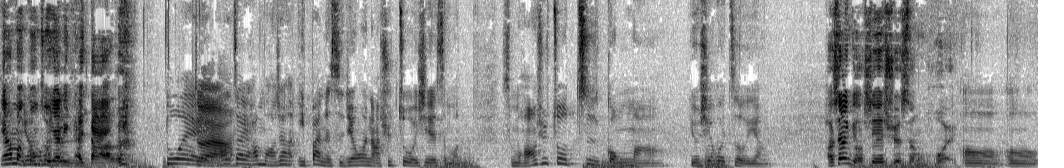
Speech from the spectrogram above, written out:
因为他们工作压力太大了。对，然后在他们好像一半的时间会拿去做一些什么什么，好像去做志工吗？有些会这样。好像有些学生会，嗯嗯，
